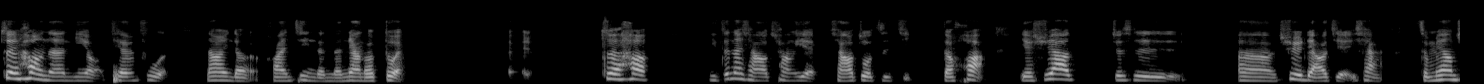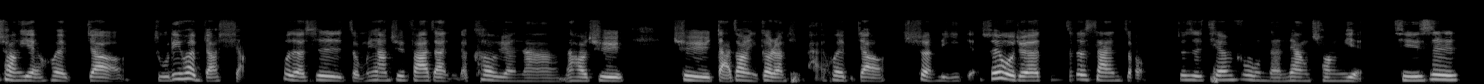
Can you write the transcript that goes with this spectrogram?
最后呢，你有天赋，然后你的环境的能量都对，最后你真的想要创业、想要做自己的话，也需要就是呃去了解一下怎么样创业会比较阻力会比较小，或者是怎么样去发展你的客源啊，然后去去打造你个人品牌会比较顺利一点。所以我觉得这三种。就是天赋、能量、创业，其实是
